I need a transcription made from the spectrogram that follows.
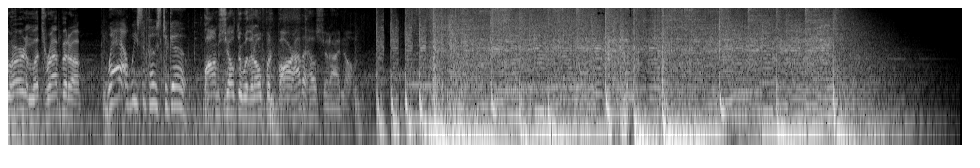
You heard him, let's wrap it up. Where are we supposed to go? Bomb shelter with an open bar? How the hell should I know?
